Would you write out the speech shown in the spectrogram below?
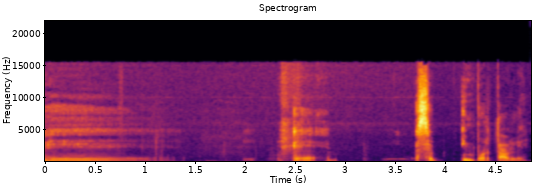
eh, eh, importable.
